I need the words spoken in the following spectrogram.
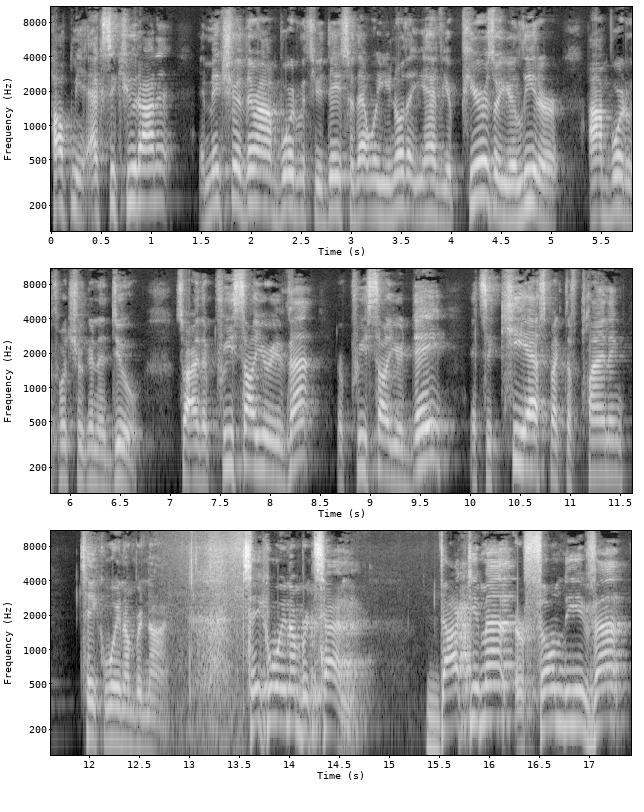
Help me execute on it. And make sure they're on board with your day so that way you know that you have your peers or your leader on board with what you're going to do. So either pre-sell your event or pre-sell your day. It's a key aspect of planning. Takeaway number nine. Takeaway number 10. Document or film the event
